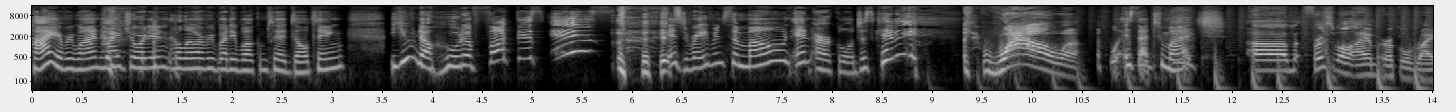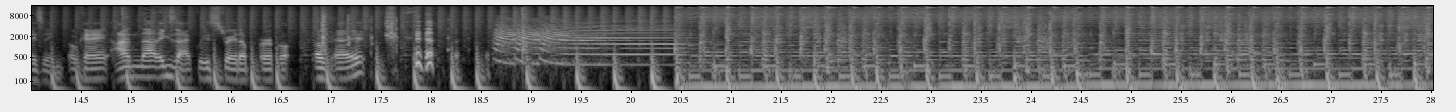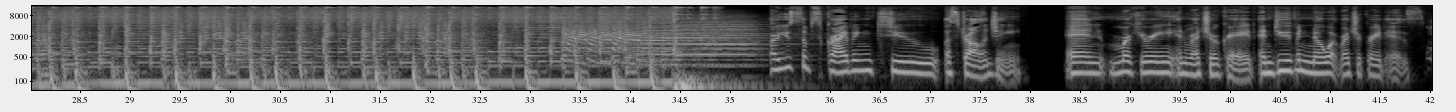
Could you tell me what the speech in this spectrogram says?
Hi, everyone. Hi, Jordan. Hello, everybody. Welcome to Adulting. You know who the fuck this is? it's Raven-Symoné and Urkel. Just kidding. Wow. Well, is that too much? Um, first of all, I am Urkel Rising, okay? I'm not exactly straight up Urkel, okay? Are you subscribing to astrology and Mercury in retrograde? And do you even know what retrograde is?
